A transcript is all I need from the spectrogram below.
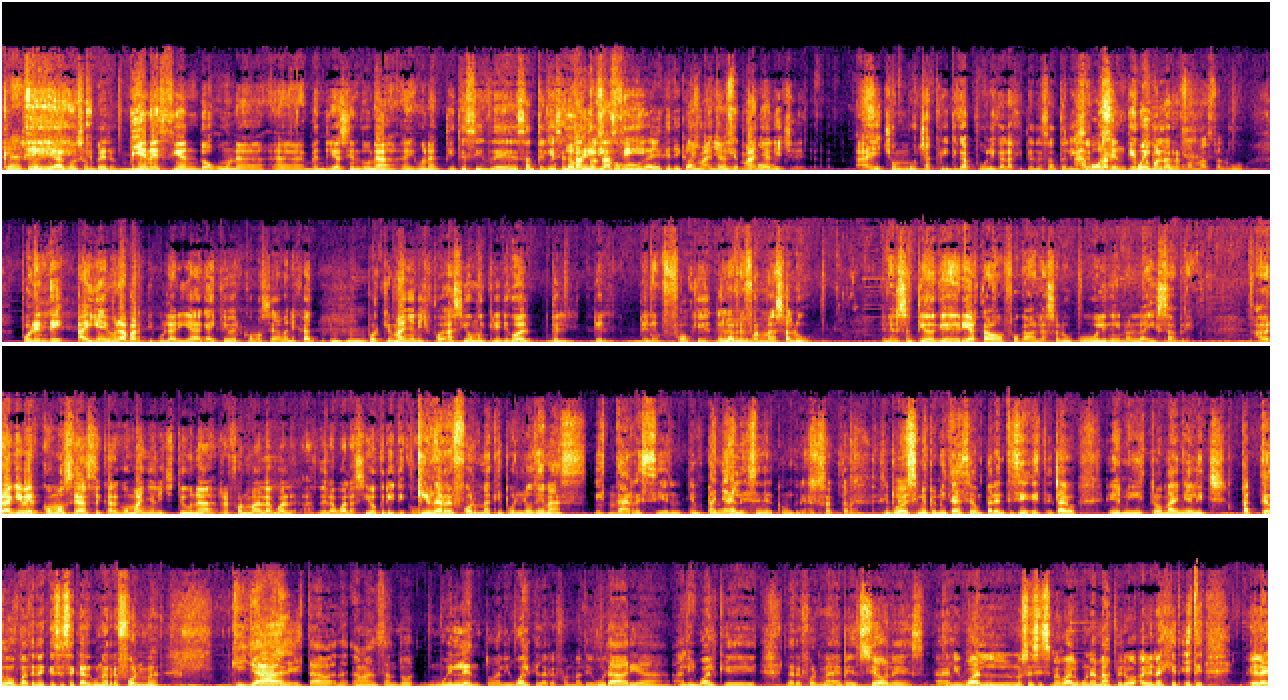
Claro. Eh, con sombrero. Viene siendo una, eh, vendría siendo una, eh, una antítesis de Santelices. Tanto es criticó, así. criticado su gestión Mañalich, ha hecho muchas críticas públicas a la gestión de Santelices, partiendo por la reforma de salud. Por ende, ahí hay una particularidad que hay que ver cómo se va a manejar. Porque Mañalich fue, ha sido muy crítico del, del, del- del enfoque de la Mm. reforma de salud. En el sentido de que debería estar enfocado en la salud pública y no en la ISAPRE. Habrá que ver cómo se hace cargo Mañalich de una reforma de la cual, de la cual ha sido crítico. Que una reforma que por lo demás está recién en pañales en el Congreso. Exactamente. Si puedo, si me permite hacer un paréntesis, este, claro, el ministro Mañalich, parte 2, va a tener que hacerse cargo de una reforma que ya está avanzando muy lento, al igual que la reforma tributaria, al igual que la reforma de pensiones, al igual, no sé si se me va alguna más, pero hay una, este,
